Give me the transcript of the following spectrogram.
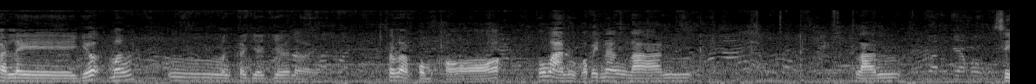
ทะเลเยอะมั้ง อืมมันก็เยอะๆหน่อยสำหรับผมขอเมื่อวานผมก็ไปนั่งร้าน ร้านซี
